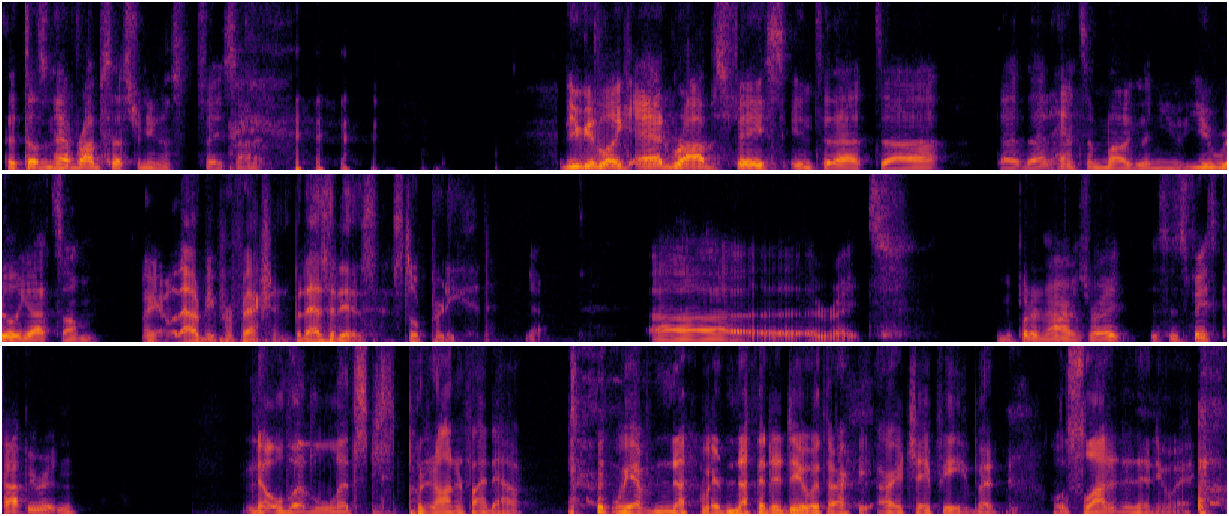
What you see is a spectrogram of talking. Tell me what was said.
That doesn't have Rob Cesternino's face on it. if you could like add Rob's face into that uh, that that handsome mug, then you you really got something. Oh yeah, well that would be perfection. But as it is, it's still pretty good. Yeah. Uh, right. You can put it in ours, right? Is his face copywritten? No, let's put it on and find out. we have no, we have nothing to do with our RHAP, but we'll slot it in anyway.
